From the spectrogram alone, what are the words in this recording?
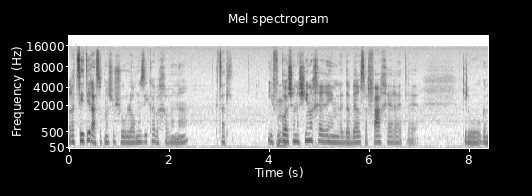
רציתי לעשות משהו שהוא לא מוזיקה בכוונה. קצת לפגוש אנשים אחרים, לדבר שפה אחרת, ל... כאילו, גם,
